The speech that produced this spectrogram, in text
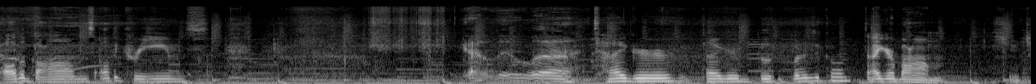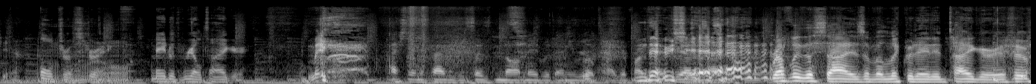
All the balms, all the creams. Got a little uh, tiger, tiger. What is it called? Tiger Balm, Shoot yeah. ultra strength, made with real tiger. Actually, on the package it says not made with any real tiger parts. No Yeah, shit. Roughly the size of a liquidated tiger. If it.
